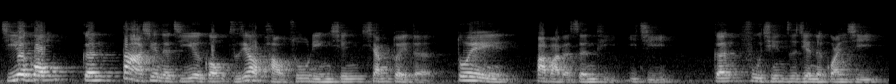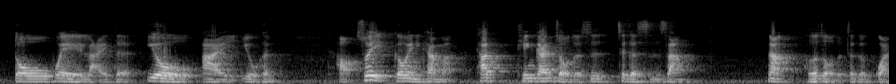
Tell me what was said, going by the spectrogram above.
极恶宫跟大限的极恶宫，只要跑出零星相对的，对爸爸的身体以及跟父亲之间的关系，都会来的又爱又恨。好，所以各位你看嘛，他天干走的是这个食伤，那合走的这个官，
